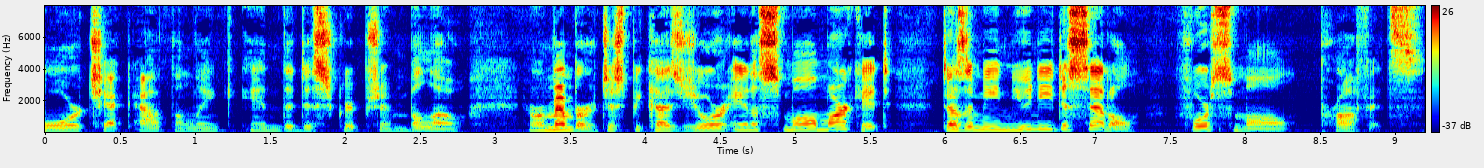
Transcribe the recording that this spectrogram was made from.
or check out the link in the description below. And remember, just because you're in a small market doesn't mean you need to settle for small profits.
